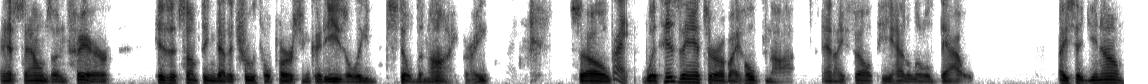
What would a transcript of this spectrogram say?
and it sounds unfair, is it something that a truthful person could easily still deny, right? So, Right. with his answer of I hope not, and I felt he had a little doubt, I said, you know,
